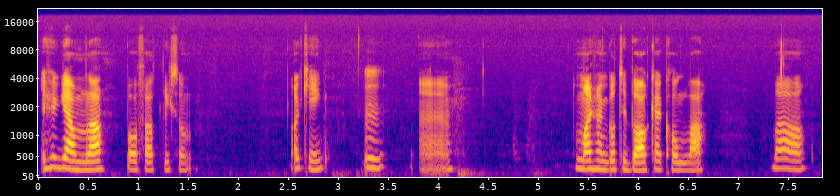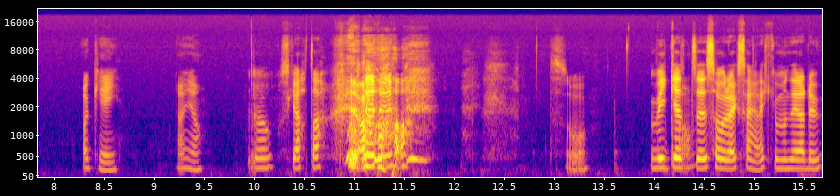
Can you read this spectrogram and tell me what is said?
Hur gamla, bara för att liksom, okej. Mm. Eh, man kan gå tillbaka och kolla. Bara, okej. Ja, ja. Ja, skratta. ja. Så, Vilket ja. zodiac sign rekommenderar du?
